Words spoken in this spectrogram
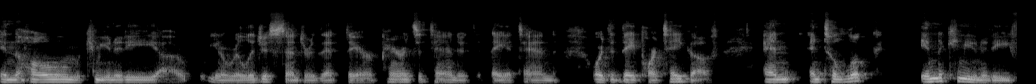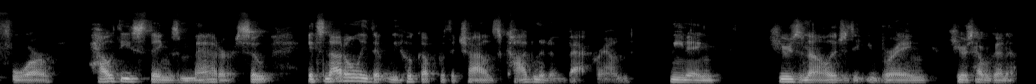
in the home, community, uh, you know, religious center that their parents attend or that they attend or that they partake of, and and to look in the community for how these things matter. So it's not only that we hook up with a child's cognitive background, meaning here's knowledge that you bring, here's how we're going to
